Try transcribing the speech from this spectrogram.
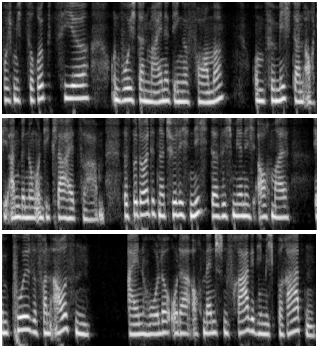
wo ich mich zurückziehe und wo ich dann meine Dinge forme, um für mich dann auch die Anbindung und die Klarheit zu haben. Das bedeutet natürlich nicht, dass ich mir nicht auch mal Impulse von außen einhole oder auch Menschen frage, die mich beraten.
